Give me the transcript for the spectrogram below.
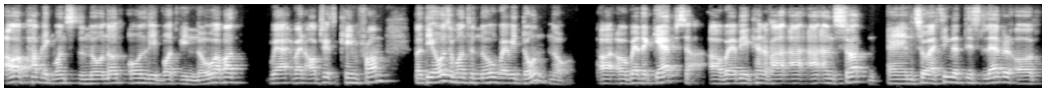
our public wants to know not only what we know about where when objects came from, but they also want to know where we don't know. Or, or where the gaps are, or where we kind of are, are, are uncertain. And so I think that this level of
